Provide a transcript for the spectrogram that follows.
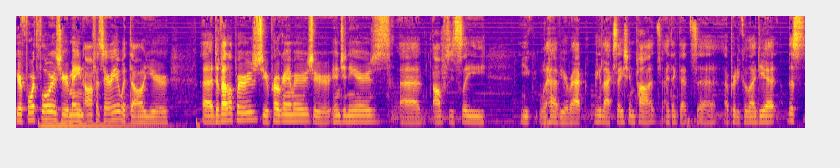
Your fourth floor is your main office area with all your uh, developers, your programmers, your engineers. Uh, obviously, you will have your rack relaxation pods. I think that's uh, a pretty cool idea. This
